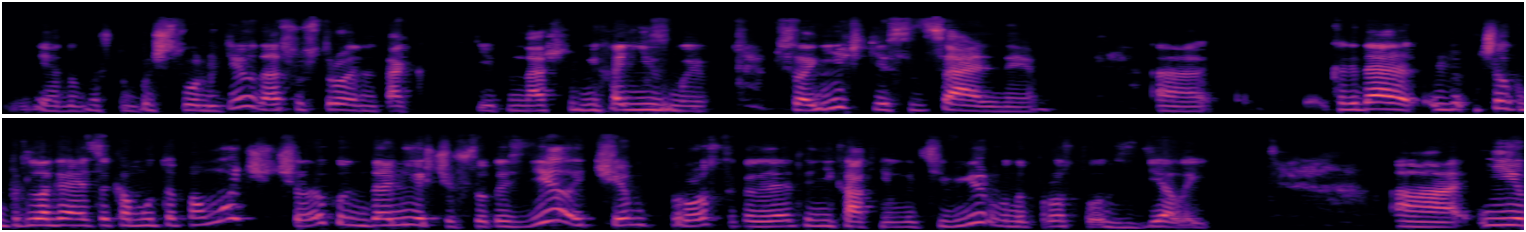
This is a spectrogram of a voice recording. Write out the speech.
я думаю, что большинство людей у нас устроены так, какие-то наши механизмы психологические, социальные. А, когда человеку предлагается кому-то помочь, человеку иногда легче что-то сделать, чем просто, когда это никак не мотивировано, просто вот сделай. А, и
